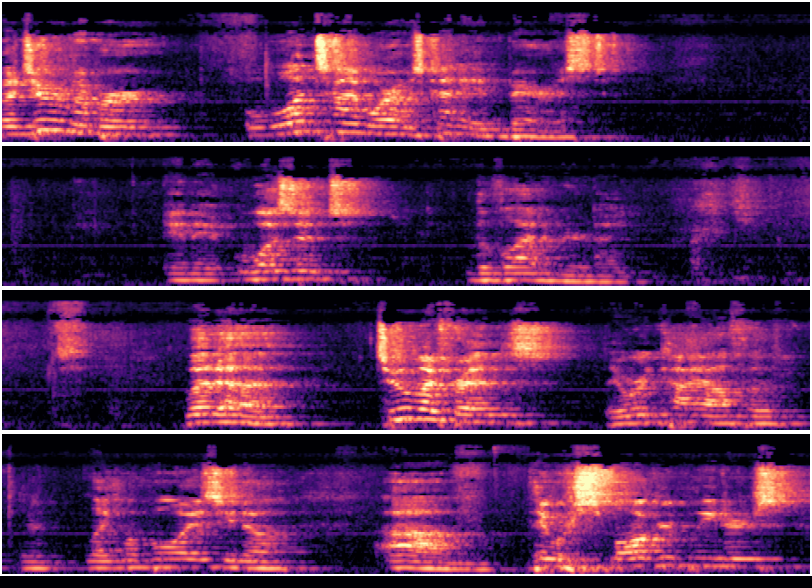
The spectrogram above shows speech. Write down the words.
But I do remember one time where I was kind of embarrassed, and it wasn't the Vladimir night. But uh, two of my friends, they were in Chi Alpha, they're like my boys, you know. Um, they were small group leaders.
